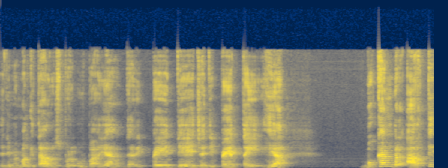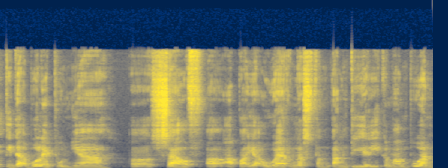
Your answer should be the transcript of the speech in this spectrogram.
Jadi memang kita harus berubah ya dari PD jadi PT ya. Bukan berarti tidak boleh punya uh, self uh, apa ya awareness tentang diri, kemampuan,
